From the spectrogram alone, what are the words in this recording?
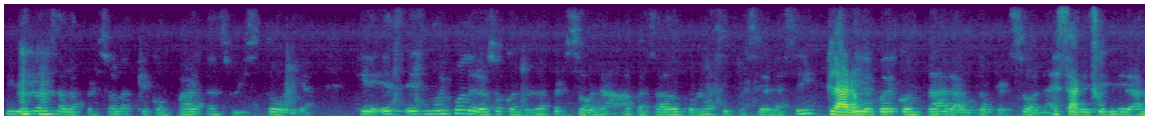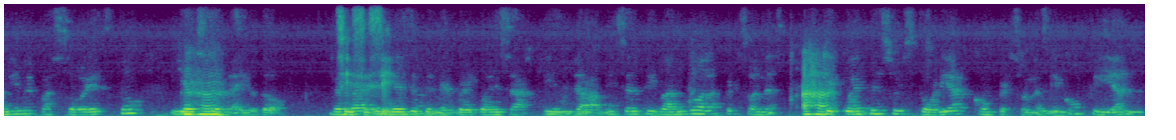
pidiéndoles a las personas que compartan su historia, que es, es, muy poderoso cuando una persona ha pasado por una situación así claro. y le puede contar a otra persona. Exacto. decir, mira, a mí me pasó esto y esto me ayudó. Sí, sí, sí. En vez de tener vergüenza, y incentivando a las personas que cuenten su historia con personas que confían,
